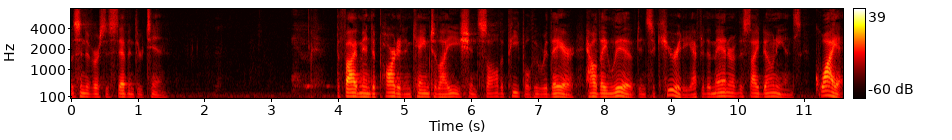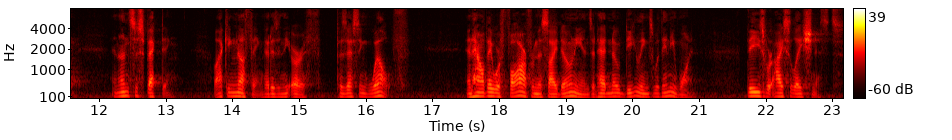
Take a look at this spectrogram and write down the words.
Listen to verses 7 through 10. The five men departed and came to Laish and saw the people who were there, how they lived in security after the manner of the Sidonians, quiet and unsuspecting, lacking nothing that is in the earth, possessing wealth, and how they were far from the Sidonians and had no dealings with anyone. These were isolationists,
